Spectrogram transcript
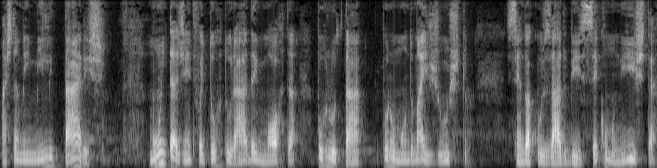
mas também militares. Muita gente foi torturada e morta por lutar por um mundo mais justo, sendo acusado de ser comunista,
